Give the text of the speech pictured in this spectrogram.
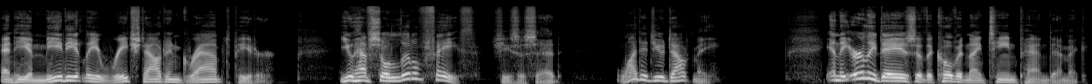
and he immediately reached out and grabbed Peter. You have so little faith, Jesus said. Why did you doubt me? In the early days of the COVID 19 pandemic,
